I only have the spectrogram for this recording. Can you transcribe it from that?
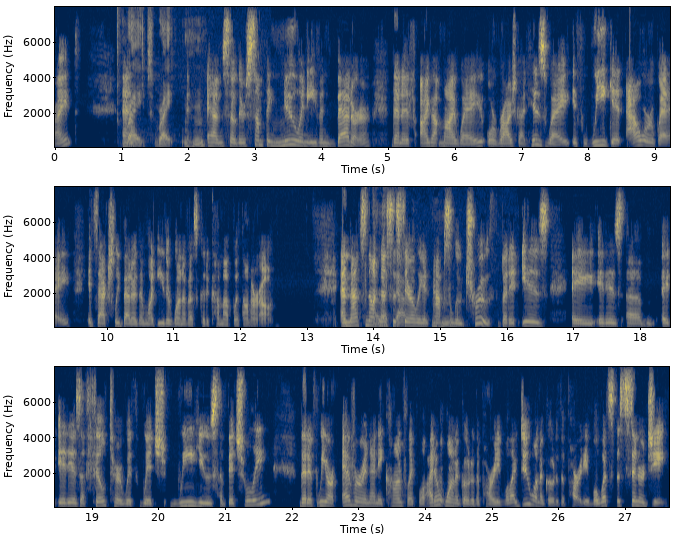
right and, right right mm-hmm. and so there's something new and even better than if i got my way or raj got his way if we get our way it's actually better than what either one of us could have come up with on our own and that's not like necessarily that. an mm-hmm. absolute truth but it is a it is um it, it is a filter with which we use habitually that if we are ever in any conflict, well, I don't want to go to the party. Well, I do want to go to the party. Well, what's the synergy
